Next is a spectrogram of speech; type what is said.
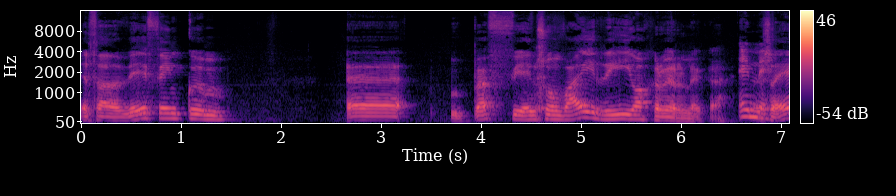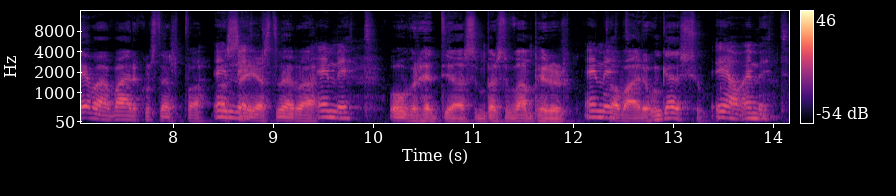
er það að við fengum uh, Buffy eins og væri í okkar veruleika. Þess að ef að væri eitthvað stelpa að Einmitt. segjast vera overheadja sem bestu vampirur Einmitt. þá væri hún já, einmitt.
